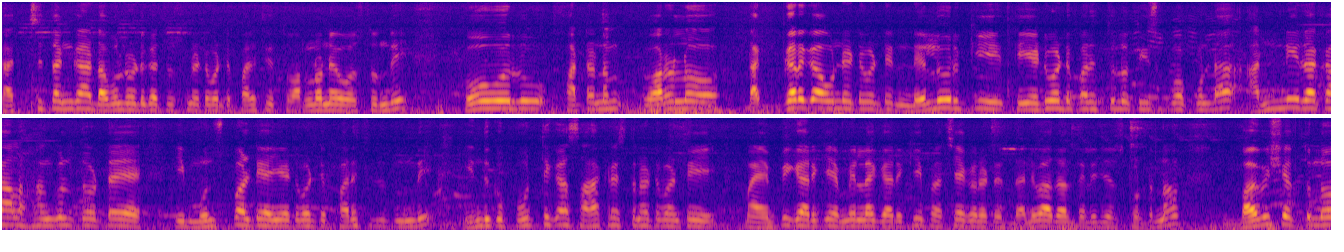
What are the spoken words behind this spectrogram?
ఖచ్చితంగా డబుల్ రోడ్డుగా చూసుకునేటువంటి పరిస్థితి త్వరలోనే వస్తుంది. కోవూరు పట్టణం త్వరలో దగ్గరగా ఉండేటువంటి నెల్లూరుకి ఎటువంటి పరిస్థితుల్లో తీసుకోకుండా అన్ని రకాల హంగులతోటే ఈ మున్సిపాలిటీ అయ్యేటువంటి పరిస్థితి ఉంది. ఇందుకు పూర్తిగా సహకరిస్తున్నటువంటి మా ఎంపీ గారికి ఎమ్మెల్యే గారికి ప్రత్యేకమైనటువంటి ధన్యవాదాలు తెలియజేసుకుంటున్నాం. భవిష్యత్తులో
